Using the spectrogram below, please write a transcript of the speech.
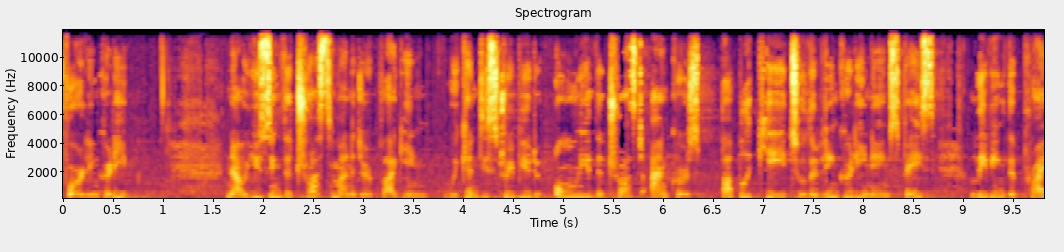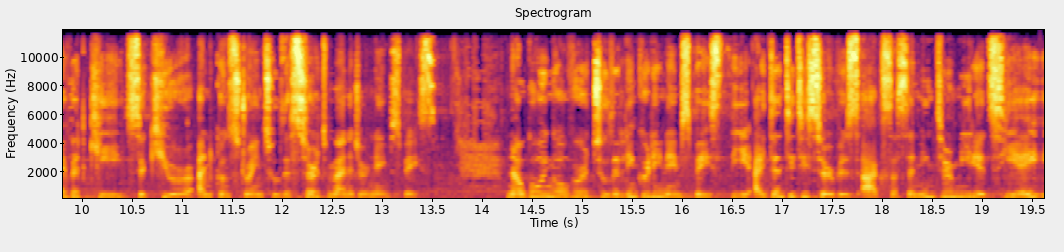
for Linkerd. Now, using the Trust Manager plugin, we can distribute only the Trust Anchor's public key to the Linkerd namespace, leaving the private key secure and constrained to the Cert Manager namespace. Now going over to the Linkerd namespace, the identity service acts as an intermediate CA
